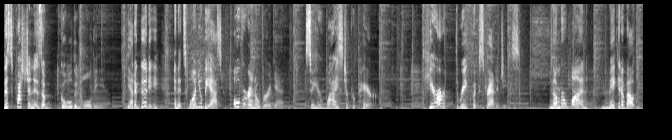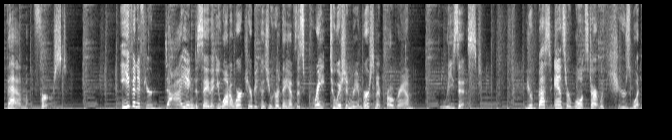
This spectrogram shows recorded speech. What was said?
This question is a golden oldie, yet a goodie, and it's one you'll be asked over and over again, so you're wise to prepare. Here are three quick strategies. Number one, make it about them first. Even if you're dying to say that you want to work here because you heard they have this great tuition reimbursement program, resist. Your best answer won't start with, here's what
